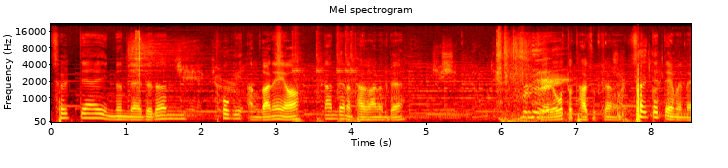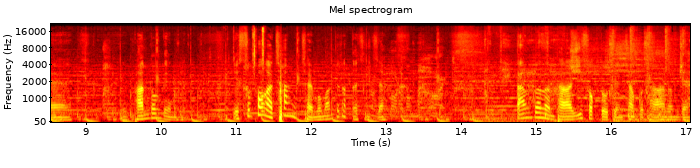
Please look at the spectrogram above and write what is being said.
철대에 있는 애들은 폭이 안 가네요. 딴 데는 다 가는데. 네, 이것도 다 죽잖아요. 철대 때문에 이 반동 때문에. 이 슈퍼가 참 잘못 만들었다 진짜. 딴 거는 다 이속도 괜찮고 다 하는데.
